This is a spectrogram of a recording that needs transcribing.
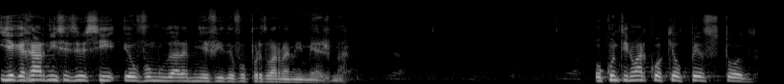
e agarrar nisso e dizer assim: Eu vou mudar a minha vida, eu vou perdoar-me a mim mesma. Ou continuar com aquele peso todo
